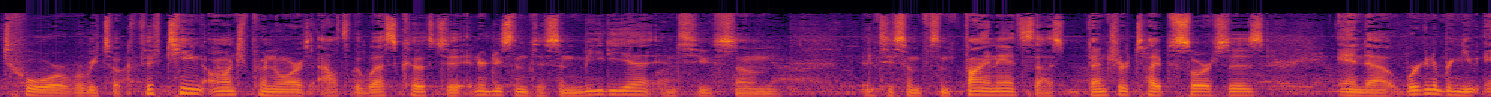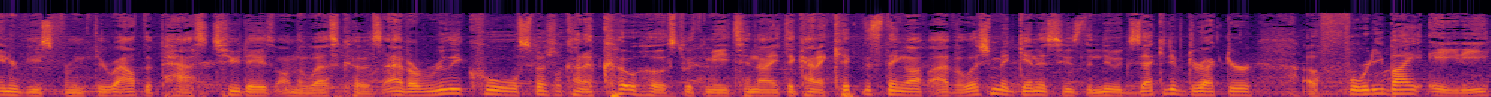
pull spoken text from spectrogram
tour where we took 15 entrepreneurs out to the West Coast to introduce them to some media and to some into some, some finance, venture type sources and uh, we're going to bring you interviews from throughout the past two days on the West Coast. I have a really cool, special kind of co-host with me tonight to kind of kick this thing off. I have Alicia McGinnis, who's the new executive director of 40 by 80.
